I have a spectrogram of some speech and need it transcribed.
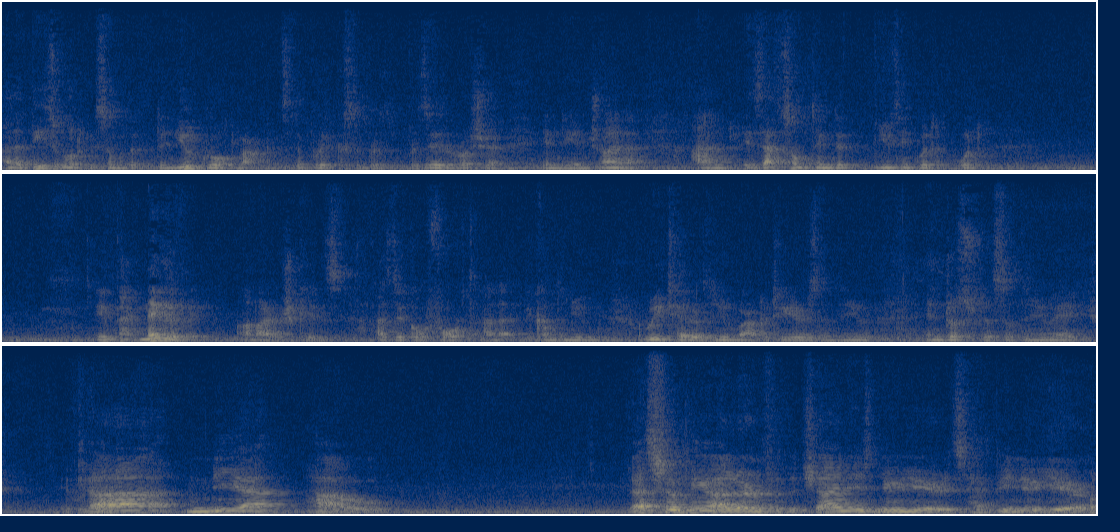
and that these are going to be some of the, the new growth markets, the BRICS, Brazil, Russia, India, and China. And is that something that you think would, would impact negatively on Irish kids as they go forth and become the new retailers, the new marketeers, and the new industrialists of the new age? If we Ka Nia Hao. That's something I learned for the Chinese New Year. It's Happy New Year.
